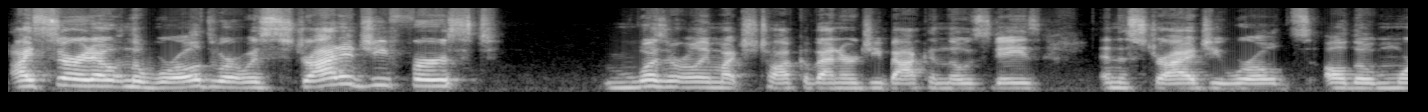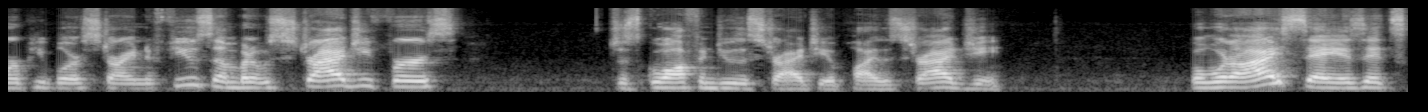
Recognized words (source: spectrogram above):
I started out in the world where it was strategy first, wasn't really much talk of energy back in those days in the strategy worlds, although more people are starting to fuse them. But it was strategy first. Just go off and do the strategy, apply the strategy. But what I say is it's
